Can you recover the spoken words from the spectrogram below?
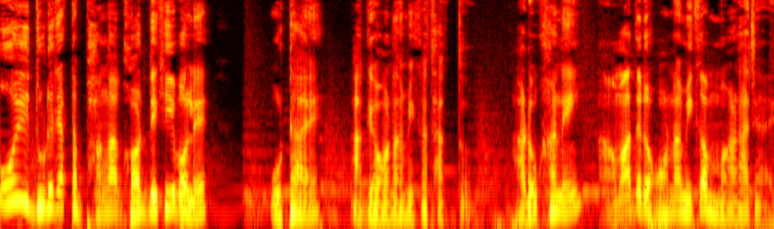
ওই দূরের একটা ভাঙা ঘর দেখিয়ে বলে, ওটায় আগে অনামিকা থাকতো আর ওখানেই আমাদের অনামিকা মারা যায়।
